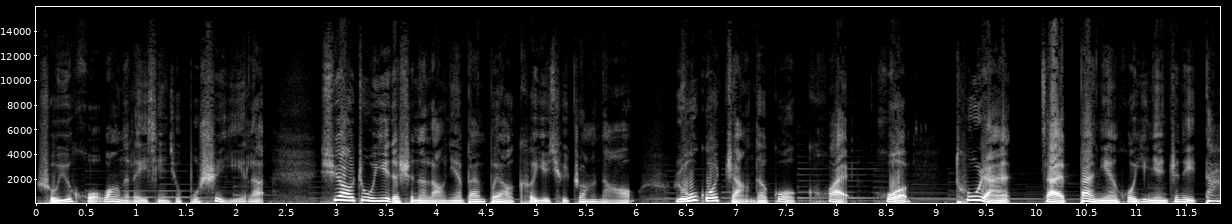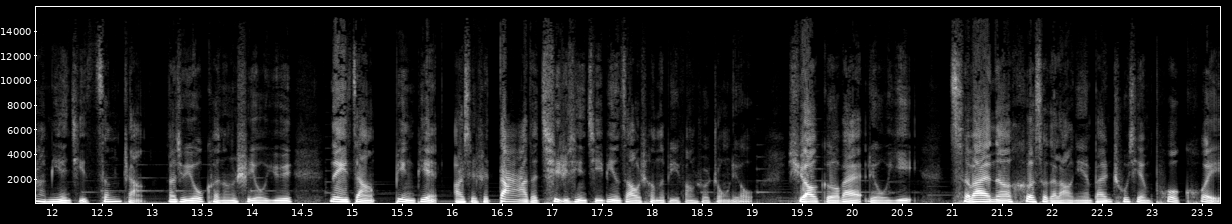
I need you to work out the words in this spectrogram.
属于火旺的类型，就不适宜了。需要注意的是呢，老年斑不要刻意去抓挠。如果长得过快或突然在半年或一年之内大面积增长。那就有可能是由于内脏病变，而且是大的器质性疾病造成的，比方说肿瘤，需要格外留意。此外呢，褐色的老年斑出现破溃，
